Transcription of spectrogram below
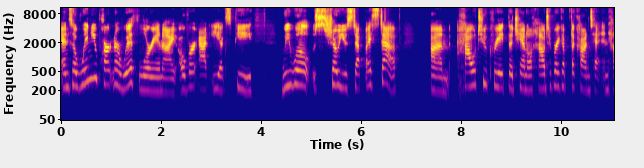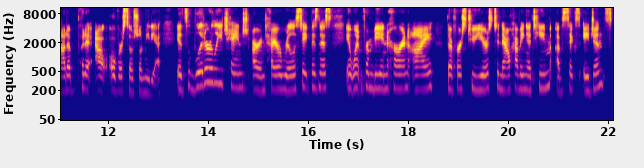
And so when you partner with lori and i over at exp we will show you step by step um, how to create the channel, how to break up the content, and how to put it out over social media. It's literally changed our entire real estate business. It went from being her and I the first two years to now having a team of six agents.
